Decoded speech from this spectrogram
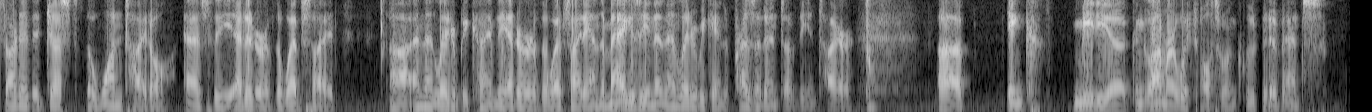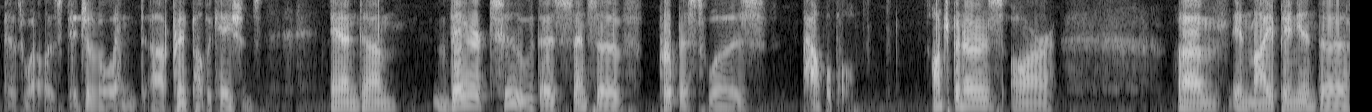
Started at just the one title as the editor of the website, uh, and then later became the editor of the website and the magazine, and then later became the president of the entire uh, Inc. media conglomerate, which also included events as well as digital and uh, print publications. And um, there too, the sense of purpose was palpable. Entrepreneurs are, um, in my opinion, the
